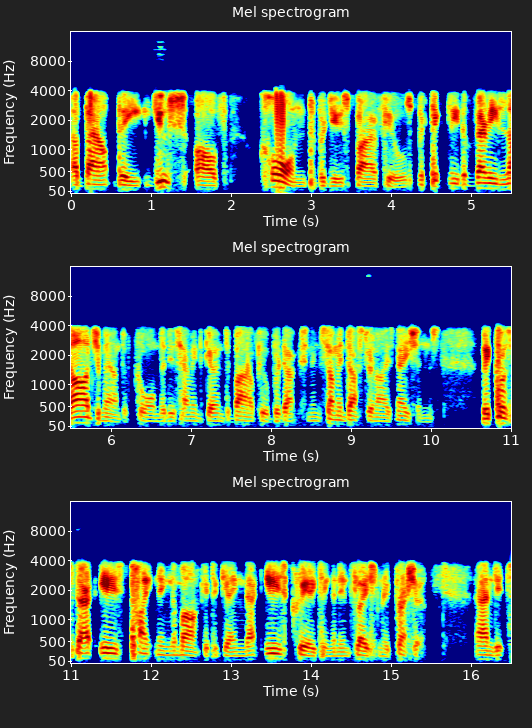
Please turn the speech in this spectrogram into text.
about the use of corn to produce biofuels, particularly the very large amount of corn that is having to go into biofuel production in some industrialized nations, because that is tightening the market again, that is creating an inflationary pressure. And it's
